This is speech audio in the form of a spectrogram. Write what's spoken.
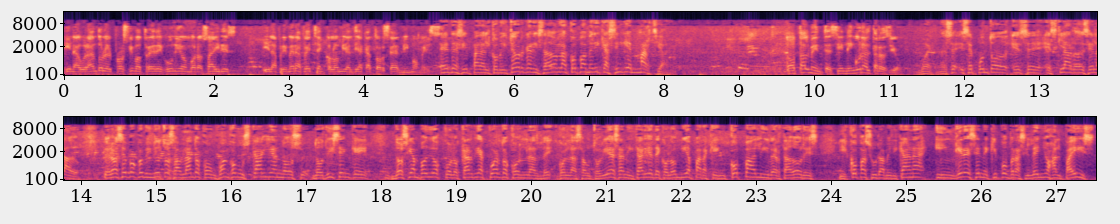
inaugurándolo el próximo 3 de junio en Buenos Aires y la primera fecha en Colombia el día 14 del mismo mes. Es decir, para el comité organizador la Copa América sigue en marcha. Totalmente, sin ninguna alteración. Bueno, ese, punto es, es, claro de ese lado. Pero hace pocos minutos hablando con Juanjo Buscaglia nos, nos dicen que no se han podido colocar de acuerdo con las, con las autoridades sanitarias de Colombia para que en Copa Libertadores y Copa Suramericana ingresen equipos brasileños al país.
